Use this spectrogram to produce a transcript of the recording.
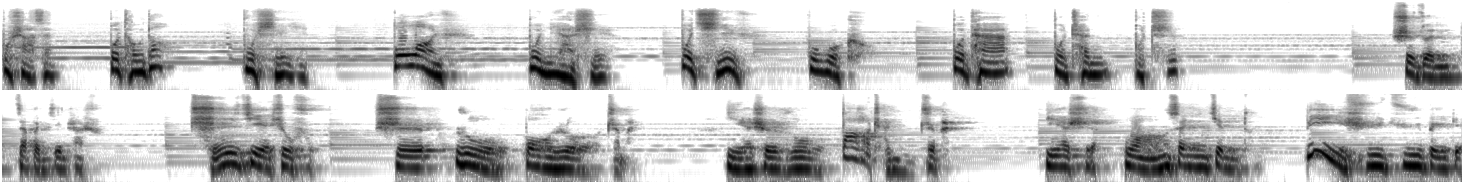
不杀生，不偷盗，不邪淫，不妄语，不念舌，不绮语。不卧口，不贪，不嗔，不痴。世尊在本经上说：“持戒修福，是入般若之门，也是入大乘之门，也是往生净土必须具备的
